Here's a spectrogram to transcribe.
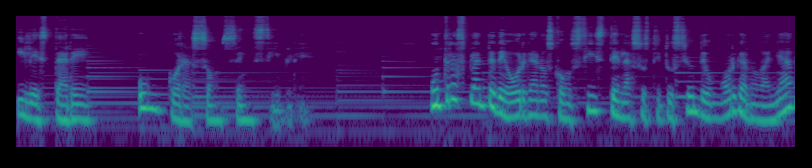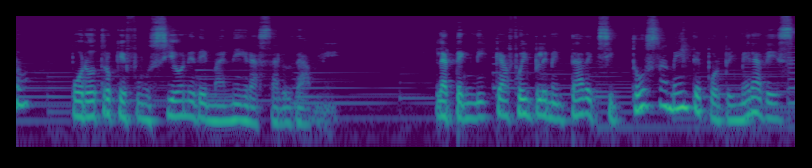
y les daré un corazón sensible. Un trasplante de órganos consiste en la sustitución de un órgano dañado por otro que funcione de manera saludable. La técnica fue implementada exitosamente por primera vez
